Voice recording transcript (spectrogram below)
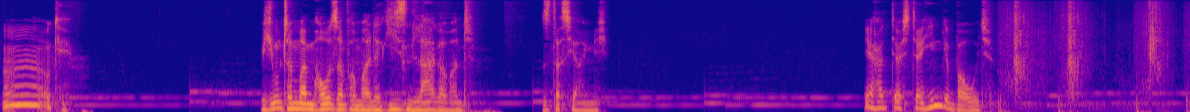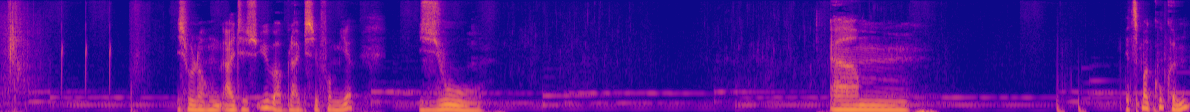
Ah, okay. Habe ich unter meinem Haus einfach mal eine riesen Lagerwand. Was ist das hier eigentlich? Wer hat das da hingebaut? Ist wohl noch ein altes Überbleibsel von mir. So. Ähm... Jetzt mal gucken.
